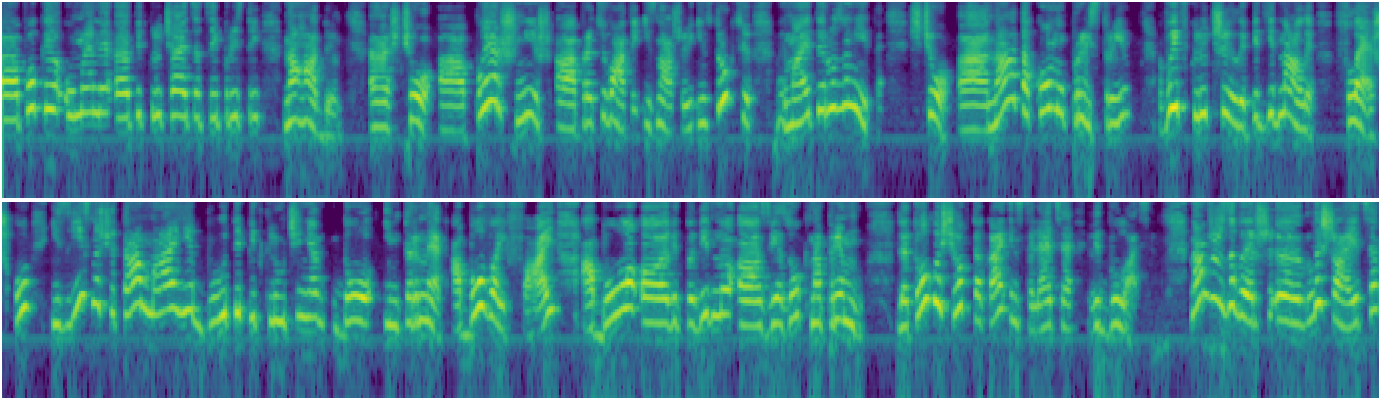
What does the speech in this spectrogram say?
е, поки у мене е, підключається цей пристрій. Нагадую, е, що перш ніж працювати із нашою інструкцією, ви маєте розуміти, що на такому пристрої ви включили, під'єднали флешку, і звісно, що там має бути підключення до інтернет або Wi-Fi, або відповідно зв'язок напряму для того, щоб така інсталяція відбулася. Нам же ж заверш... е, лишається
